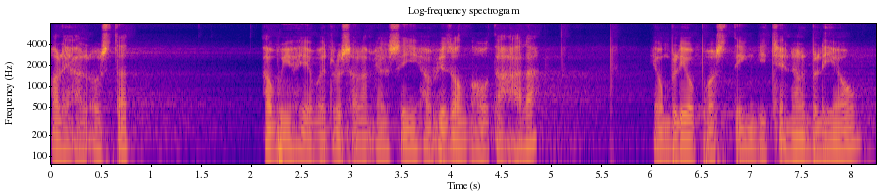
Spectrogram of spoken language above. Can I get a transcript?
oleh Al-Ustadz Abu Yahya Badrussalam LC Hafizallahu Ta'ala yang beliau posting di channel beliau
